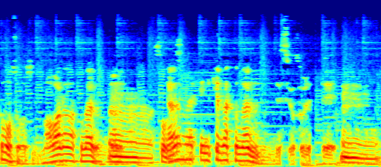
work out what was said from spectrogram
そもそも回らなくなるんで、うん、そうやですね。らなきゃいけなくなるんですよ、それって。うん。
